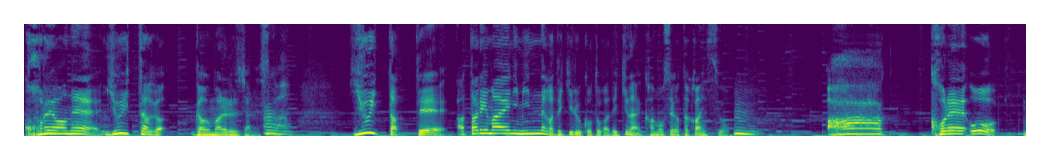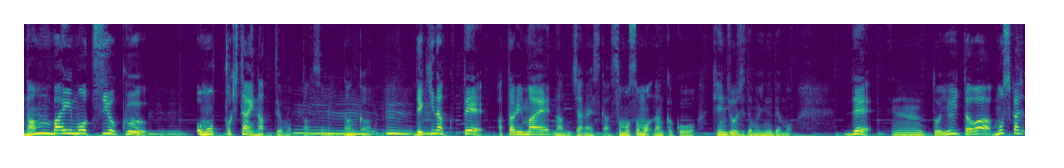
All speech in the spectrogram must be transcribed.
これはね、うん。ユイタがが生まれるじゃないですか、ユイタって当たり前にみんなができることができない可能性が高いんですよ。うん。うんあーこれを何倍も強く思っときたいなって思ったんですよね。なんかうんできなくて当たり前なんじゃないですか。そもそもなんかこう健常児でも犬でも。でうーんとユイタはもしかし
